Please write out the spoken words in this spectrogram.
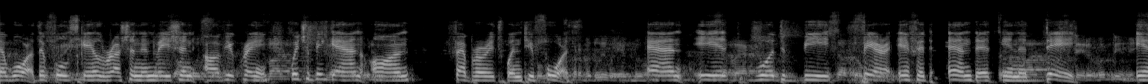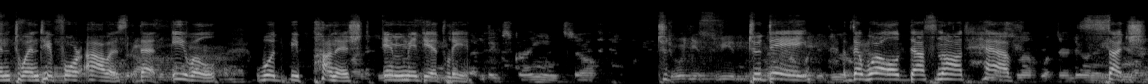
the war, the full-scale Russian invasion of Ukraine, which began on February 24th. And it would be fair if it ended in a day, in 24 hours, that evil would be punished immediately. Today, the world does not have such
